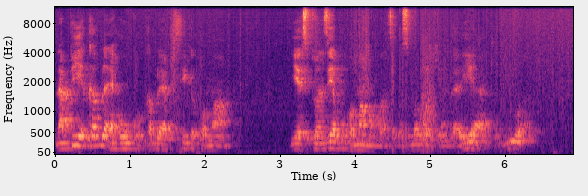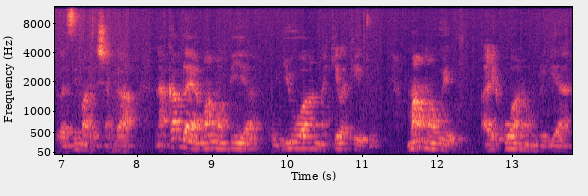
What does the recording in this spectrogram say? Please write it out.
Na pia kabla ya huko, kabla ya kufika kwa mama, yes, tuanzie hapo kwa mama kwanza, kwa sababu akiangalia akijua lazima atashangaa. Na kabla ya mama pia kujua na kila kitu, mama huyo alikuwa na umri gani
